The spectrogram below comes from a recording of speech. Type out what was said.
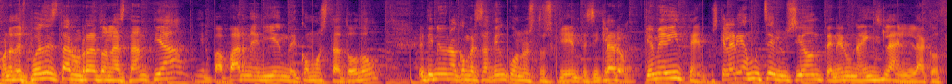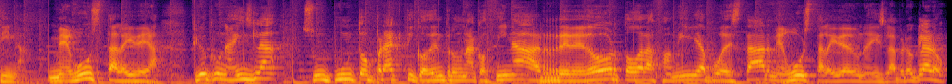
Bueno, después de estar un rato en la estancia y empaparme bien de cómo está todo, he tenido una conversación con nuestros clientes y claro, ¿qué me dicen? Pues que le haría mucha ilusión tener una isla en la cocina. Me gusta la idea. Creo que una isla es un punto práctico dentro de una cocina, alrededor toda la familia puede estar, me gusta la idea de una isla, pero claro,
